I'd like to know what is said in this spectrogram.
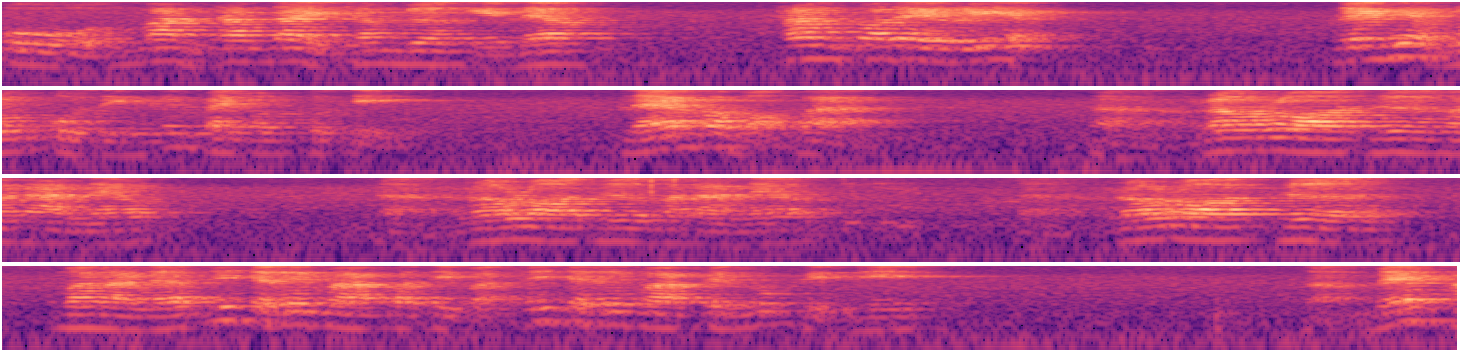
ปู่มั่นท่านได้ชำเลืองเห็นแล้ว ท่านก็ได้เรียกได้เรียกหลวงปู่สิงห์ขึ้นไปบนกุฏิแล้วก็บอกว่าเรารอเธอมานานแล้ว เรารอเธอมานานแล้ว เรารอเธอมานานแล้วที่จะได้มาปฏิบัติที่จะได้มาเป็นลูกศิษย์นี้ แม้ค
